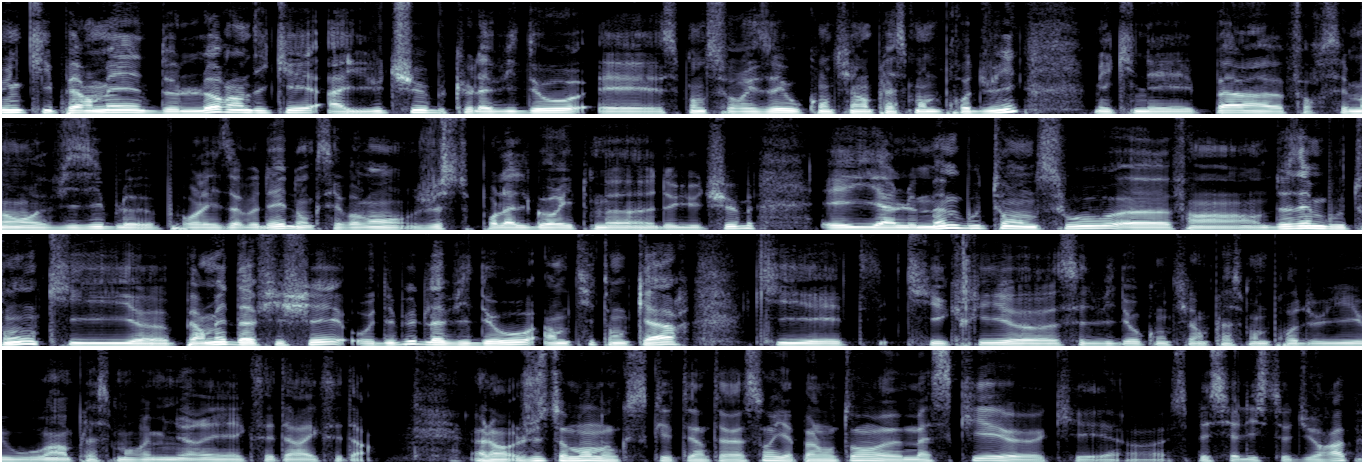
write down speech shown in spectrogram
Une qui permet de leur indiquer à YouTube que la vidéo est sponsorisée ou contient un placement de produit, mais qui n'est pas forcément euh, visible pour les abonnés. Donc c'est vraiment juste pour l'algorithme euh, de YouTube. Et il y a le même bouton en dessous, euh, enfin un deuxième bouton qui permet d'afficher au début de la vidéo un petit encart qui, est, qui écrit cette vidéo contient un placement de produit ou un placement rémunéré, etc. etc. Alors justement, donc ce qui était intéressant, il y a pas longtemps, euh, Masqué, euh, qui est un spécialiste du rap,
